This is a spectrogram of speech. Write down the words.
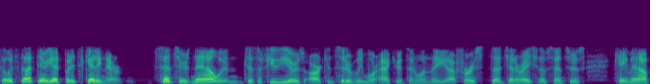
So it's not there yet, but it's getting there. sensors now, in just a few years, are considerably more accurate than when the uh, first uh, generation of sensors came out,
